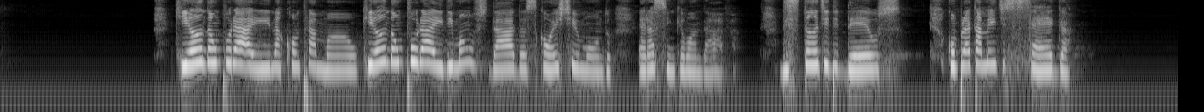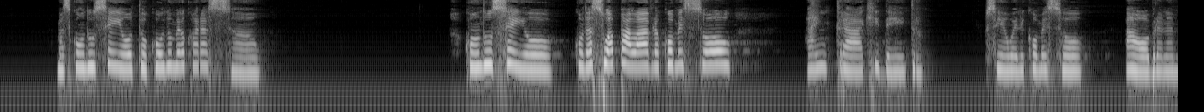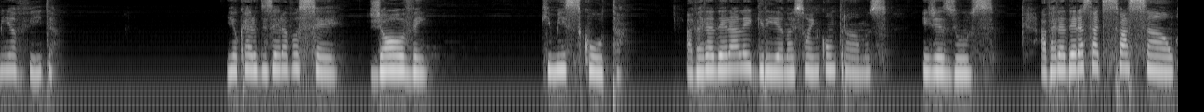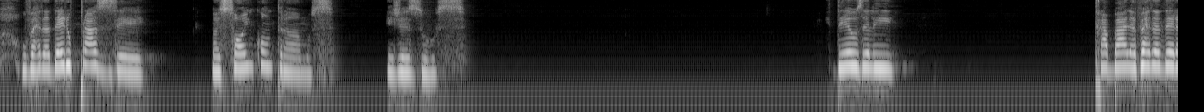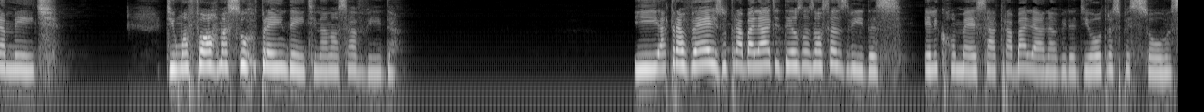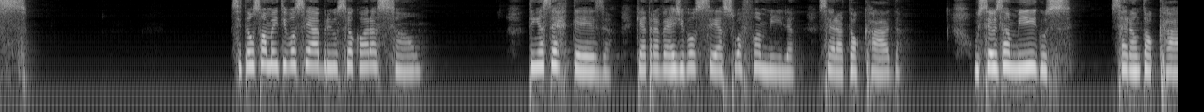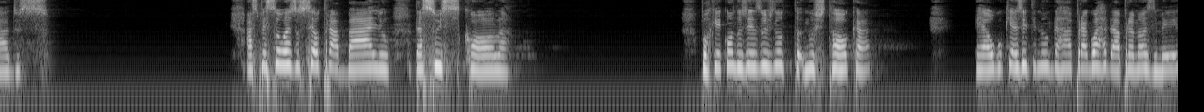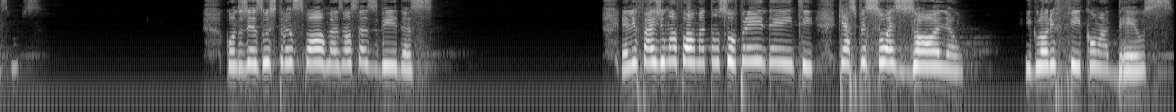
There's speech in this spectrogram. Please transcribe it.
que andam por aí na contramão, que andam por aí de mãos dadas com este mundo. Era assim que eu andava. Distante de Deus, completamente cega. Mas quando o Senhor tocou no meu coração, quando o Senhor, quando a Sua palavra começou a entrar aqui dentro, o Senhor, Ele começou a obra na minha vida. E eu quero dizer a você, jovem, que me escuta, a verdadeira alegria nós só encontramos em Jesus. A verdadeira satisfação, o verdadeiro prazer, nós só encontramos em Jesus. Deus, Ele trabalha verdadeiramente de uma forma surpreendente na nossa vida. E através do trabalhar de Deus nas nossas vidas, Ele começa a trabalhar na vida de outras pessoas. Se tão somente você abrir o seu coração, tenha certeza que através de você a sua família será tocada. Os seus amigos serão tocados. As pessoas do seu trabalho, da sua escola. Porque quando Jesus nos toca, é algo que a gente não dá para guardar para nós mesmos. Quando Jesus transforma as nossas vidas, Ele faz de uma forma tão surpreendente que as pessoas olham e glorificam a Deus.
